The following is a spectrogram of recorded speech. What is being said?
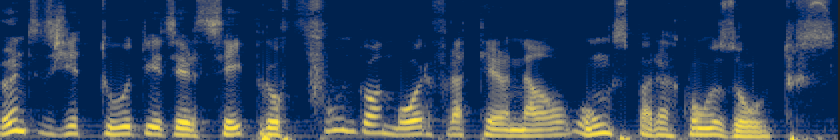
Antes de tudo, exercei profundo amor fraternal uns para com os outros,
